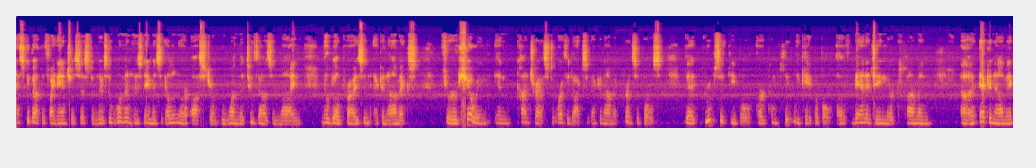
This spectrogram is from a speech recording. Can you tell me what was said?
ask about the financial system, there's a woman whose name is Elinor Ostrom who won the 2009 Nobel Prize in Economics for showing, in contrast to orthodox economic principles, that groups of people are completely capable of managing their common uh, economic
